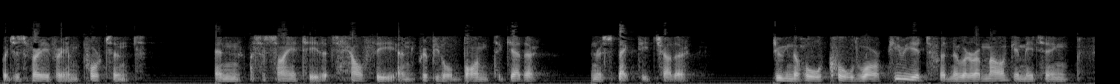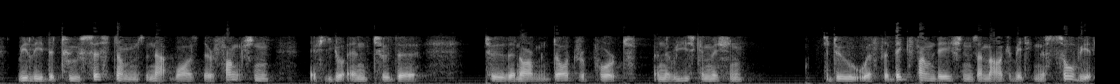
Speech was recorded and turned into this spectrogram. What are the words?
which is very, very important in a society that's healthy and where people bond together and respect each other. During the whole Cold War period, when they were amalgamating really the two systems, and that was their function. If you go into the to the Norman Dodd report and the Reece Commission, to do with the big foundations amalgamating the Soviet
